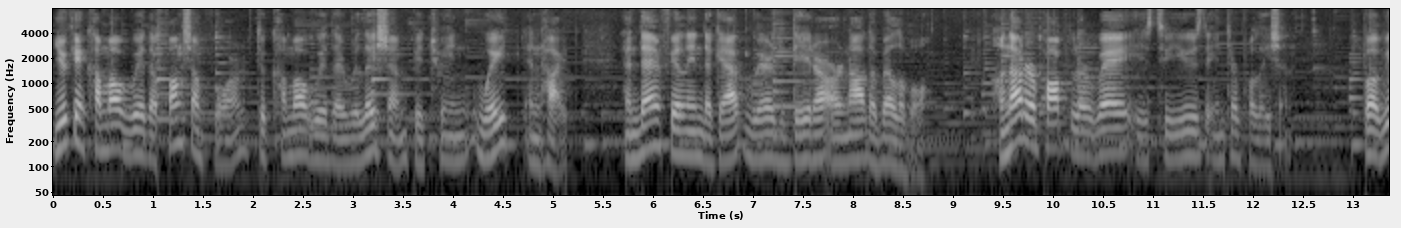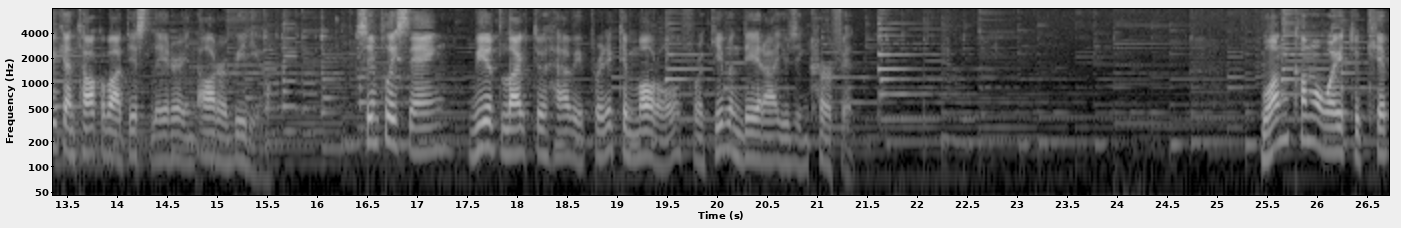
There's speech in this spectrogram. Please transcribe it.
You can come up with a function form to come up with a relation between weight and height, and then fill in the gap where the data are not available. Another popular way is to use the interpolation, but we can talk about this later in other video. Simply saying, we would like to have a predictive model for given data using curve fit. One common way to keep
